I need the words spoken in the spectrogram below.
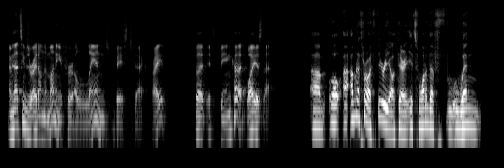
I mean, that seems right on the money for a land based deck, right? But it's being cut. Why is that? Um, well, I- I'm going to throw a theory out there. It's one of the f- when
